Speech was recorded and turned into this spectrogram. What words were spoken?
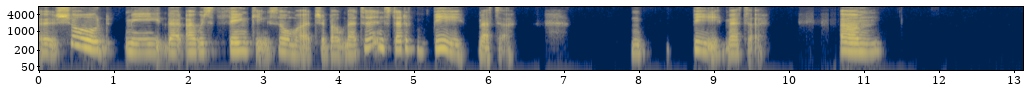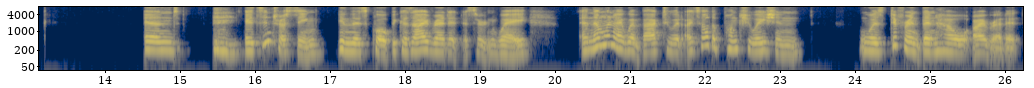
uh, showed me that I was thinking so much about metta instead of be metta. Mm, be metta. Um, And it's interesting in this quote because I read it a certain way. And then when I went back to it, I saw the punctuation was different than how I read it.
